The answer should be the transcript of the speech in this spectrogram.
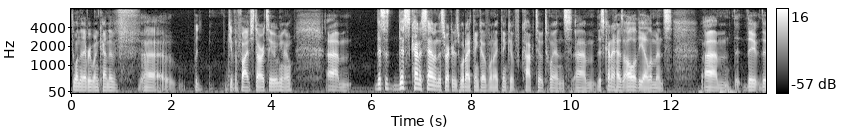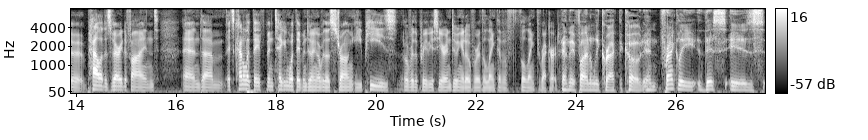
the one that everyone kind of uh, would give a five star to. You know, um, this is this kind of sound on this record is what I think of when I think of Cocteau Twins. Um, this kind of has all of the elements. Um, the the palette is very defined and um, it's kind of like they've been taking what they've been doing over those strong EPs over the previous year and doing it over the length of a full length record. And they finally cracked the code. And frankly, this is,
